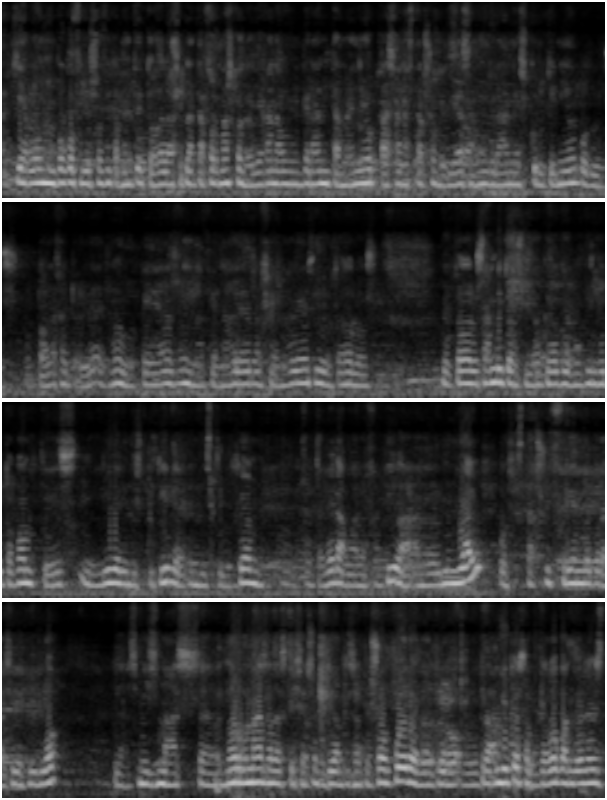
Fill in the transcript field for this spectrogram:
aquí hablando un poco filosóficamente, todas las plataformas cuando llegan a un gran tamaño pasan a estar sometidas a un gran escrutinio por, los, por todas las autoridades, ¿no? europeas, nacionales, regionales y de todos los de todos los ámbitos. Yo creo que Booking.com, que es líder indiscutible en distribución hotelera o alojativa a nivel mundial, pues está sufriendo, por así decirlo, las mismas eh, normas a las que se ha sometido empresas de software de otro, de otro ámbito, sobre todo cuando eres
